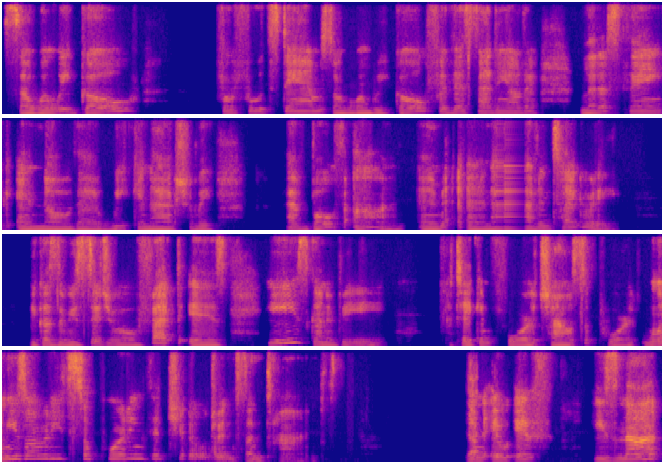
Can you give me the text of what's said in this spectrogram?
So when we go for food stamps or when we go for this, that, and the other, let us think and know that we can actually have both on and, and have integrity because the residual effect is he's going to be taken for child support when he's already supporting the children sometimes. Yeah. And if, if he's not,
